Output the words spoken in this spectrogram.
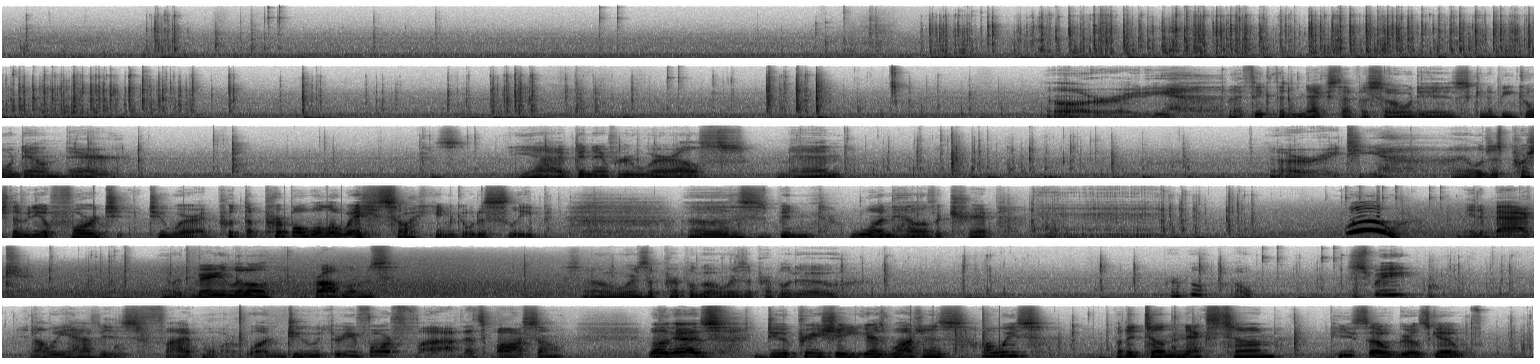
Think the next episode is going to be going down there. Because, yeah, I've been everywhere else, man. Alrighty. I will just push the video forward to, to where I put the purple wool away so I can go to sleep. Oh, this has been one hell of a trip. Woo! Made it back. And with very little problems. So where's the purple go? Where's the purple go? Purple? Oh, sweet. And all we have is five more. One, two, three, four, five. That's awesome. Well, guys, do appreciate you guys watching as always. But until next time, peace out, Girl Scouts.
